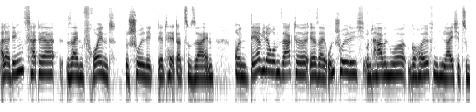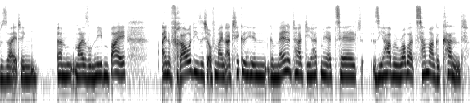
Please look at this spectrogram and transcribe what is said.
Allerdings hat er seinen Freund beschuldigt, der Täter zu sein. Und der wiederum sagte, er sei unschuldig und habe nur geholfen, die Leiche zu beseitigen ähm, mal so nebenbei. Eine Frau, die sich auf meinen Artikel hin gemeldet hat, die hat mir erzählt, sie habe Robert Summer gekannt.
